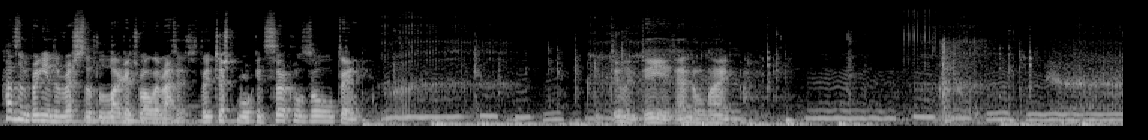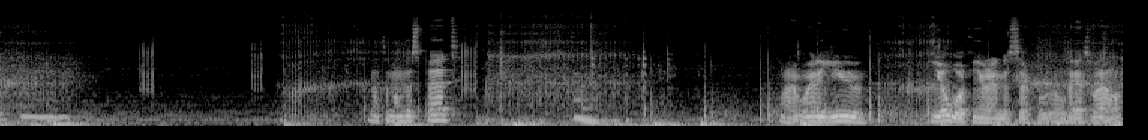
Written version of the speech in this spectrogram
Have them bring in the rest of the luggage while they're at it. They just walk in circles all day. They do indeed, and all night. Nothing on this bed. Right, where are you? You're walking around in circles all day as well.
